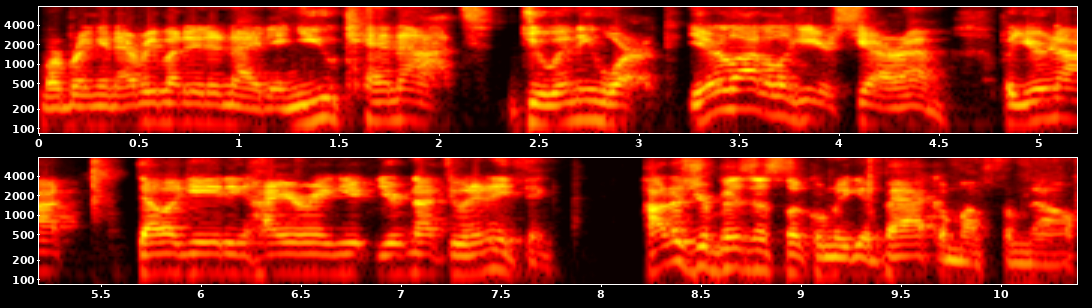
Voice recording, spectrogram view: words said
We're bringing everybody tonight, and you cannot do any work. You're allowed to look at your CRM, but you're not delegating, hiring. You're not doing anything. How does your business look when we get back a month from now?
